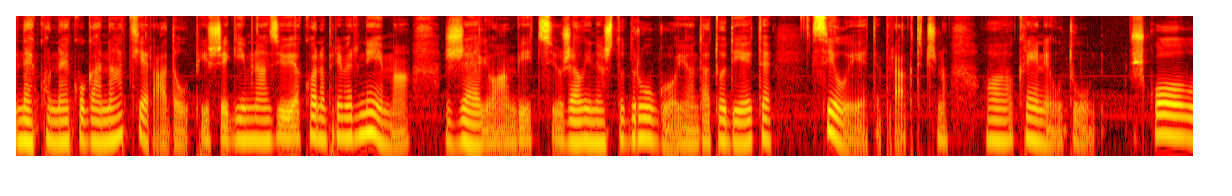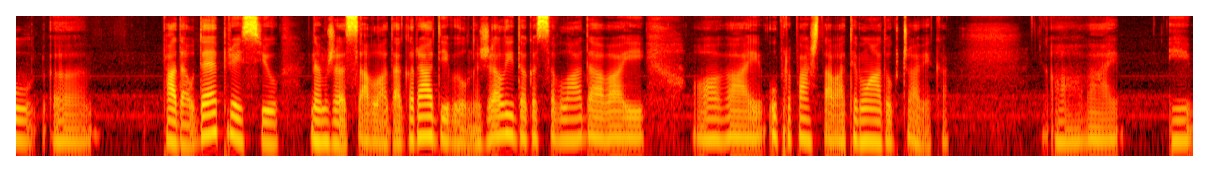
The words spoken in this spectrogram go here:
neko nekoga natjera da upiše gimnaziju, iako, na primjer, nema želju, ambiciju, želi nešto drugo i onda to dijete silujete praktično. O, krene u tu školu, e, pada u depresiju, ne može da savlada gradivo ili ne želi da ga savladava i ovaj, upropaštavate mladog čovjeka ovaj, i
